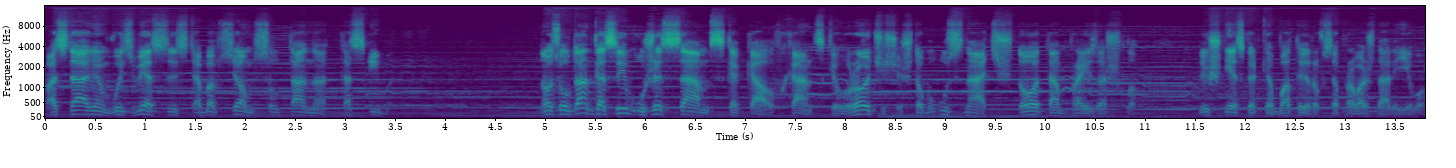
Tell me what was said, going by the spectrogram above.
Поставим в известность обо всем султана Касима». Но султан Касым уже сам скакал в ханское урочище, чтобы узнать, что там произошло. Лишь несколько батыров сопровождали его.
